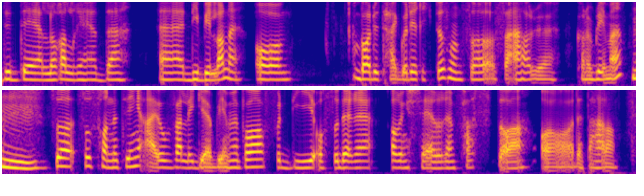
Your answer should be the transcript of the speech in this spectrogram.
du deler allerede eh, de bildene, og bare du tagger de riktig sånn, så, så du, kan du bli med. Mm. Så, så sånne ting er jo veldig gøy å bli med på, fordi også dere arrangerer en fest og, og dette her, da.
